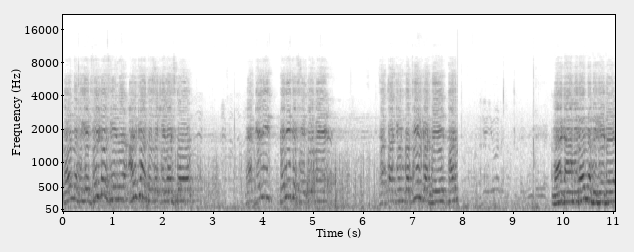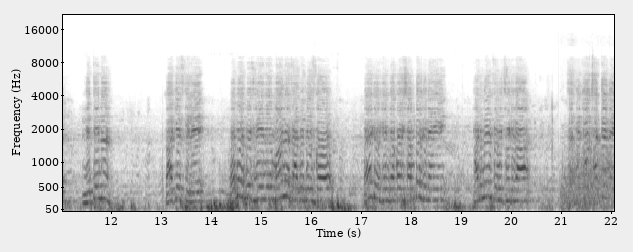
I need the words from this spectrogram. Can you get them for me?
राउंड विकेट हल्के हाथों से खेला इसको। गली गली के क्षेत्र में जब तक को फील कर दे, third bat arm round wicket Nitin Rakesh के लिए ओवर पिच गेंद मारना चाहते थे इसको। बैट गेंद का कोई संपर्क नहीं। थर्डमैन से भी छिटका। जबकि दो छक्के में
